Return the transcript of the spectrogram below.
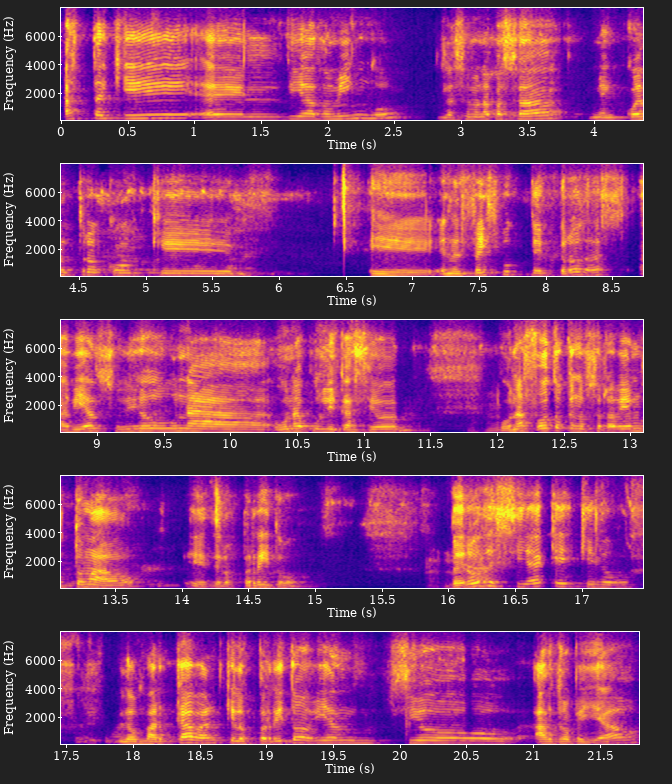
Hasta que el día domingo, la semana pasada, me encuentro con que eh, en el Facebook de Prodas habían subido una, una publicación, una foto que nosotros habíamos tomado de los perritos, pero decía que, que los, los, marcaban, que los perritos habían sido atropellados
